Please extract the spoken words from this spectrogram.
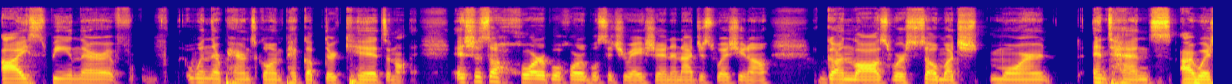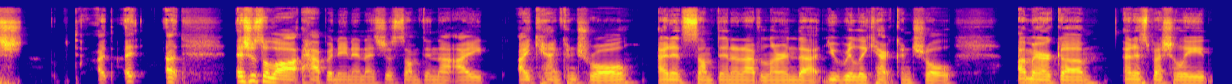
ice being there if, when their parents go and pick up their kids, and all, it's just a horrible, horrible situation. And I just wish you know, gun laws were so much more intense. I wish, I, I, I it's just a lot happening, and it's just something that I I can't control and it's something that I've learned that you really can't control America and especially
